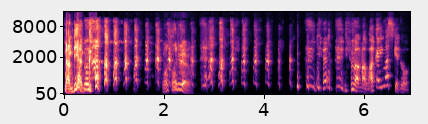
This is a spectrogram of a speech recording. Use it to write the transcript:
なんでやねん。わかるやろ。まあまあわかりますけど、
